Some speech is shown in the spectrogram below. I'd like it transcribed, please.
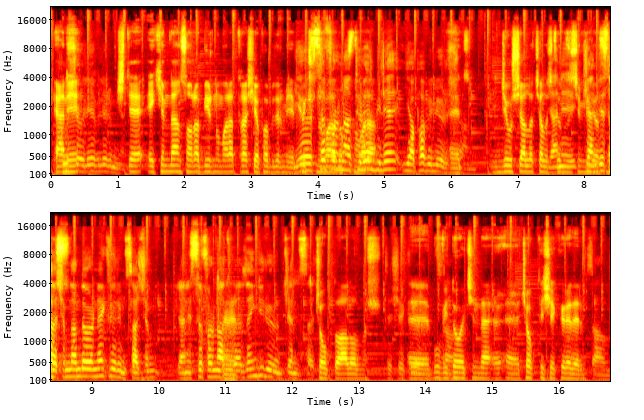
Bunu Yani söyleyebilirim. yani. işte Ekim'den sonra bir numara tıraş yapabilir miyim? Yo, Üç numara, sıfır dokuz natürel numara. bile yapabiliyoruz Evet. şu an. İnce uçlarla çalıştığımız Yani için kendi saçımdan da örnek vereyim. Saçım yani sıfır natürelden giriyorum kendi saçım. Çok doğal olmuş. teşekkür E, ederim. bu Sağ video olun. için de e, çok teşekkür ederim. Sağ olun.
